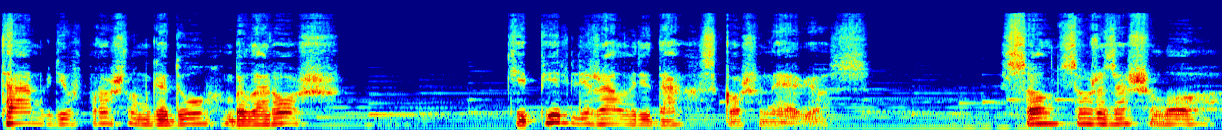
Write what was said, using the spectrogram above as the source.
Там, где в прошлом году была рожь, Теперь лежал в рядах скошенный овес. Солнце уже зашло,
